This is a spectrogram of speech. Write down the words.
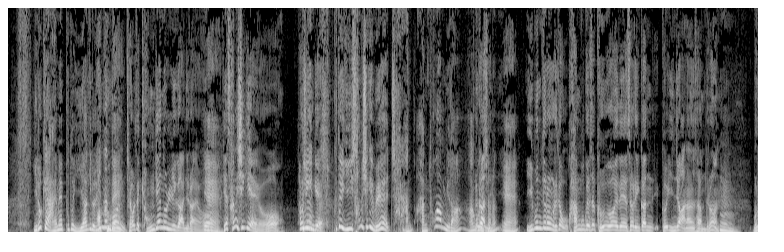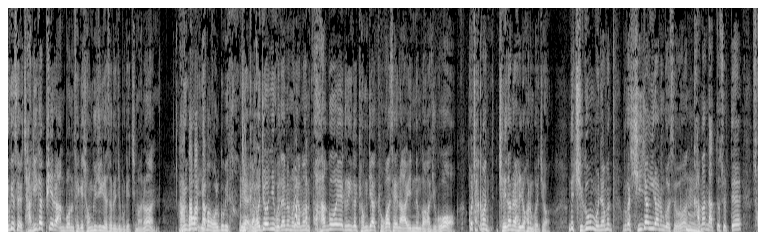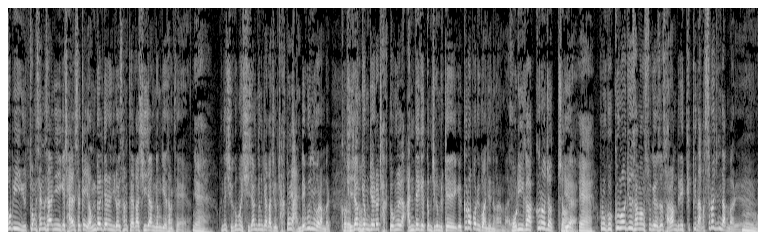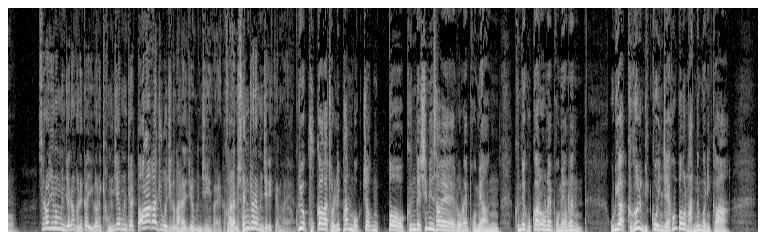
이렇게 IMF도 이야기를 아, 했는데 그건 제가 볼 때 경제 논리가 아니라요. 예. 그게 상식이에요. 상식인 게. 근데 이 상식이 왜 잘 안 안 통합니다. 한국에서는. 그러니까 예. 이분들은 그러니까 한국에서 그거에 대해서 그러니까 그 인정 안 하는 사람들은 음. 모르겠어요. 자기가 피해를 안 보는 되게 정규직이라서 그런지 모르겠지만은 아, 그리고 따박따박 여, 월급이 나오니까. 예, 여전히 그다음에 뭐냐면 과거에 그러니까 경제학 교과서에 나와 있는 거 가지고 그걸 잠깐만 재단을 하려고 하는 거죠. 근데 지금은 뭐냐면 우리가 시장이라는 것은 음. 가만 놔뒀을 때 소비, 유통, 생산이 이게 자연스럽게 연결되는 이런 상태가 시장 경제 상태예요. 예. 근데 지금은 시장 경제가 지금 작동이 안 되고 있는 거란 말이에요. 그렇죠. 시장 경제를 작동을 안 되게끔 지금 이렇게 끊어버리고 앉아 있는 거란 말이에요. 고리가 끊어졌죠. 예. 예. 그럼 그 끊어진 상황 속에서 사람들이 픽픽 나가 쓰러진단 말이에요. 음. 쓰러지는 문제는 그러니까 이거는 경제 문제를 떠나가지고 지금 하는 지금 문제인 거예요. 그러니까 그렇죠. 사람의 생존의 문제이기 때문에. 그리고 국가가 전립하는 목적도 근대 시민사회론에 보면 근대 국가론에 보면은 우리가 그걸 믿고 이제 헌법을 만든 거니까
